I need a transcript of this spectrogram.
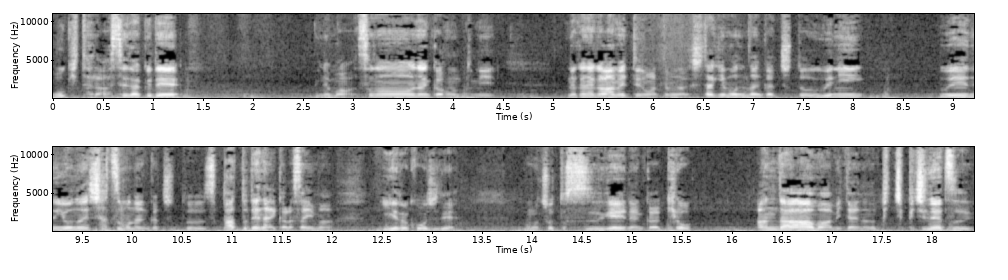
う起きたら汗だくででもそのなんか本当になかなか雨っていうのもあってもなんか下着もなんかちょっと上に上の用のねシャツもなんかちょっとスパッと出ないからさ今家の工事で。もうちょっとすげえなんか今日アンダーアーマーみたいなのピチピチのやつ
